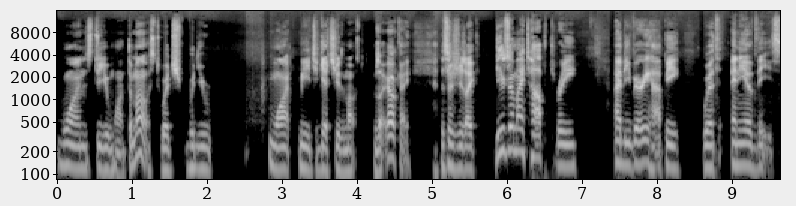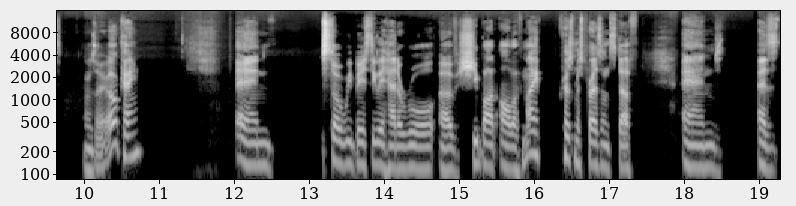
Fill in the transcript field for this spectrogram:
ones do you want the most? Which would you want me to get you the most? I was like, okay. And so she's like, these are my top three. I'd be very happy with any of these. I was like, okay. And so we basically had a rule of she bought all of my Christmas present stuff. And as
